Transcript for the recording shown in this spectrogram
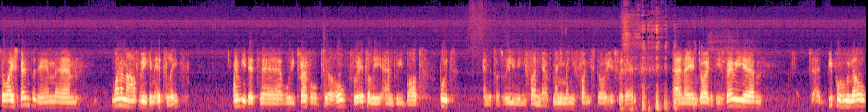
So I spent with him um, one and a half week in Italy, and we did uh, we traveled all through Italy, and we bought wood and it was really really funny. I have many many funny stories with him, and I enjoyed it. He's very um, uh, people who know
